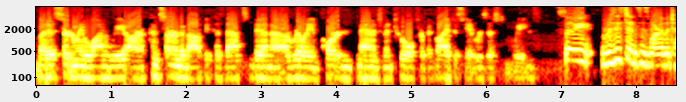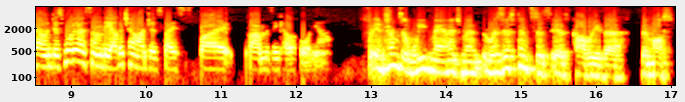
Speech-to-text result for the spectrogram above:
but it's certainly one we are concerned about because that's been a, a really important management tool for the glyphosate resistant weeds. So resistance is one of the challenges. What are some of the other challenges faced by farmers in California? in terms of weed management, resistance is, is probably the, the most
